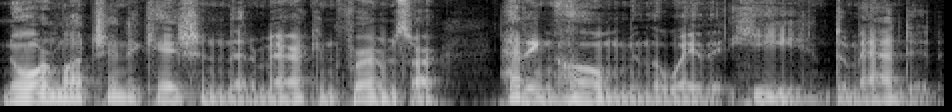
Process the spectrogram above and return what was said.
nor much indication that American firms are heading home in the way that he demanded.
